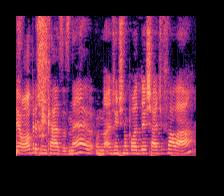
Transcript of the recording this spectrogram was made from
é obras em casas, né? A gente não pode deixar de falar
